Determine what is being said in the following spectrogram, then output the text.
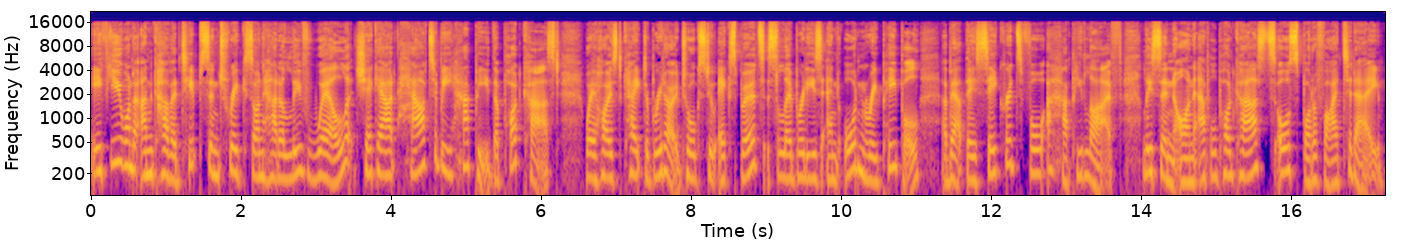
If you want to uncover tips and tricks on how to live well, check out how to Be Happy, the podcast, where host Kate de Brito talks to experts, celebrities, and ordinary people about their secrets for a happy life. Listen on Apple Podcasts or Spotify today.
